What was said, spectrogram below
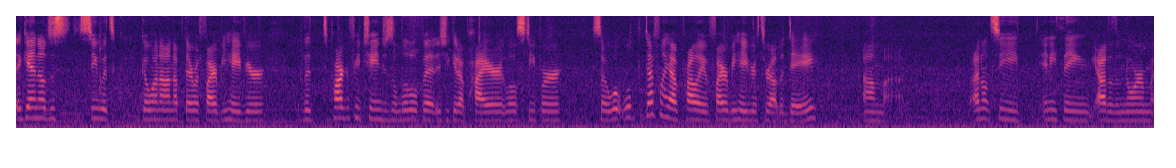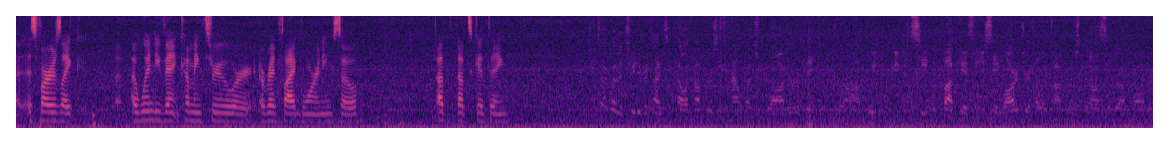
again, I'll just see what's going on up there with fire behavior. The topography changes a little bit as you get up higher, a little steeper. So we'll, we'll definitely have probably fire behavior throughout the day. Um, I don't see anything out of the norm as far as like a wind event coming through or a red flag warning. So that, that's a good thing. Can you talk about the two different types of helicopters and how much water they can drop? We, we can see the buckets, and you say larger helicopters can also drop water.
